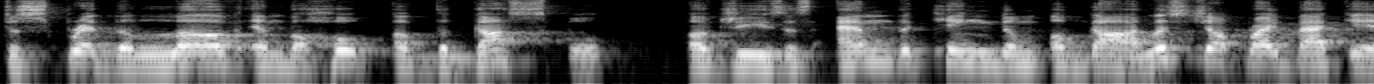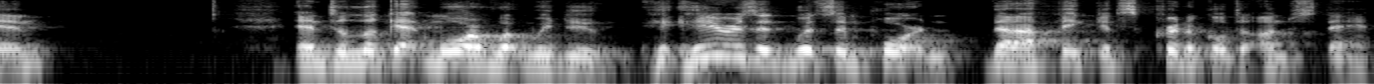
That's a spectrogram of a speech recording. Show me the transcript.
to spread the love and the hope of the gospel of Jesus and the kingdom of God. Let's jump right back in and to look at more of what we do. Here is what's important that I think it's critical to understand.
